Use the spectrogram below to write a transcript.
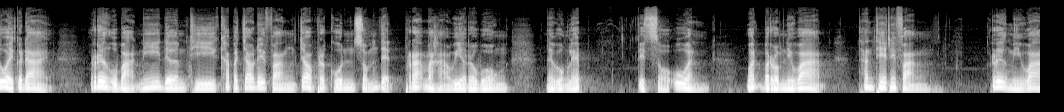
ด้วยก็ได้ เรื่องอุบาทนี้เดิมทีข้าพเจ้าได้ฟังเจ้าพระคุณสมเด็จพระมหาวีระวงศ์ในวงเล็บ ติดโสอ้วน วัดบรมนิวาสท่านเทศให้ฟัง เรื่องมีว่า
